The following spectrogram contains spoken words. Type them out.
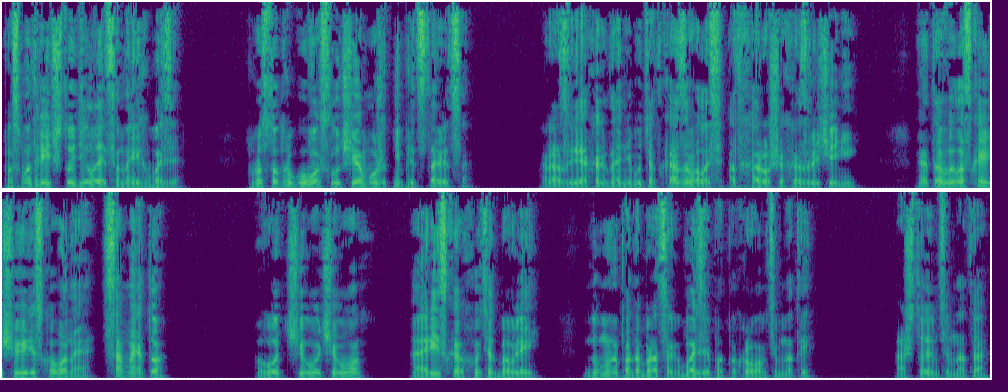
посмотреть, что делается на их базе. Просто другого случая может не представиться. Разве я когда-нибудь отказывалась от хороших развлечений? Эта вылазка еще и рискованная, самое то. Вот чего-чего, а риска хоть отбавляй. Думаю, подобраться к базе под покровом темноты. А что им темнота?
